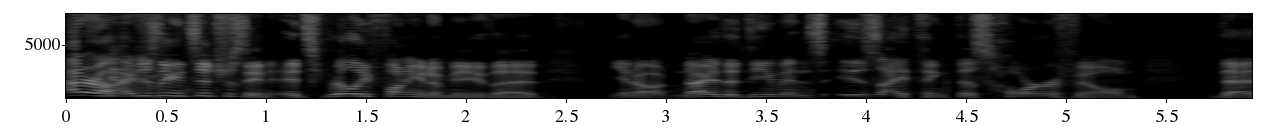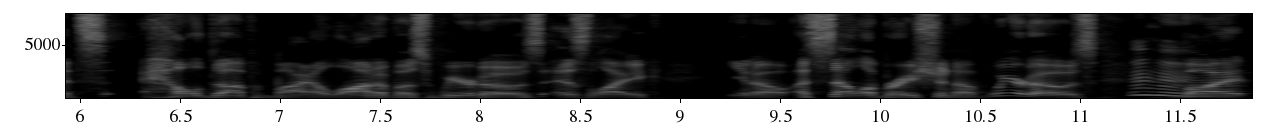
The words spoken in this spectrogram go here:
I don't know. I just think it's interesting. It's really funny to me that you know, Night of the Demons is, I think, this horror film that's held up by a lot of us weirdos as like, you know, a celebration of weirdos, Mhm. but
